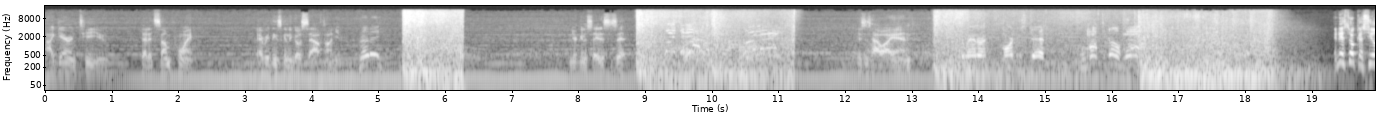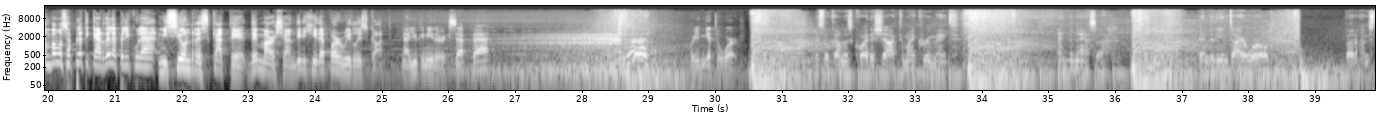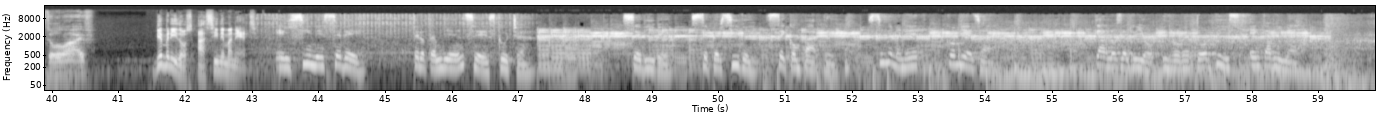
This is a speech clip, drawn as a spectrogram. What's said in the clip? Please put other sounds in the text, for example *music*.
I guarantee you that at some point, everything's gonna go south on you. Ready? And you're gonna say, this is it. This is how I end. Commander, Mark is dead. We have to go now. En esta ocasión vamos a platicar de la película Misión Rescate de Martian, dirigida por Ridley Scott. Now you can either accept that, or you can get to work. This will come as quite a shock to my crewmates. And to NASA. And to the entire world. But I'm still alive. Bienvenidos a Cinemanet. El cine se ve, pero también se escucha. Se vive, se percibe, se comparte. Cinemanet comienza. Carlos del Río y Roberto Ortiz en cabina.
